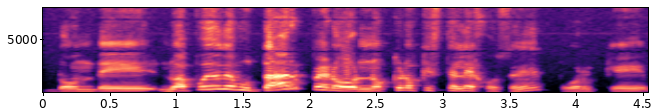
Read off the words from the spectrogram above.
donde no ha podido debutar, pero no creo que esté lejos, ¿eh? porque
